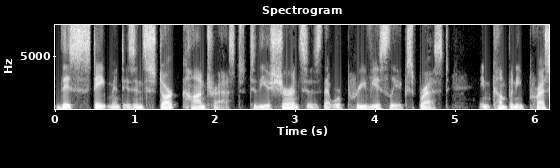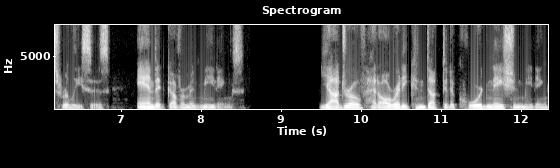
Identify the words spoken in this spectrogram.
This statement is in stark contrast to the assurances that were previously expressed in company press releases and at government meetings. Yadrov had already conducted a coordination meeting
